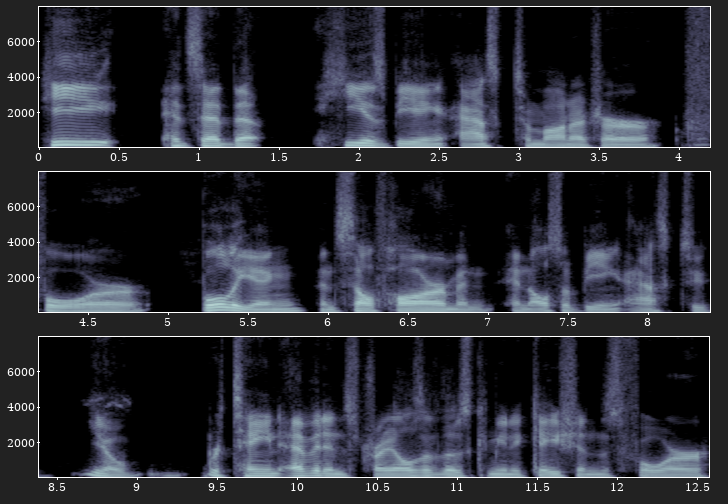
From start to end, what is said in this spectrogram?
he had said that he is being asked to monitor for bullying and self-harm and and also being asked to you know retain evidence trails of those communications for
